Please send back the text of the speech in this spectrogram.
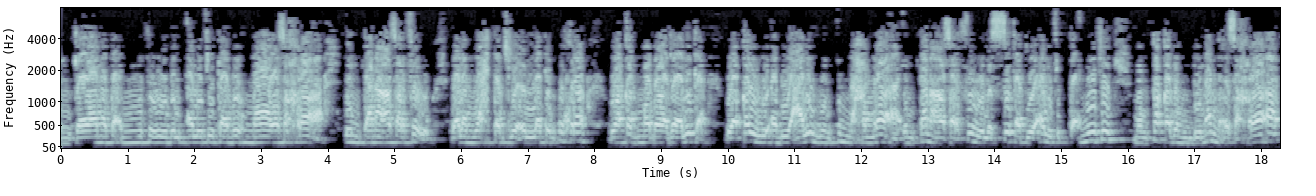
إن كان تأنيثه بالألف كبهما وصحراء امتنع صرفه ولم يحتج لعلة أخرى وقد مضى ذلك وقول أبي علي إن حمراء امتنع صرفه للصفة ألف التأنيث منتقد بمنع صحراء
